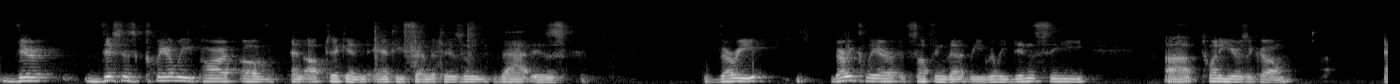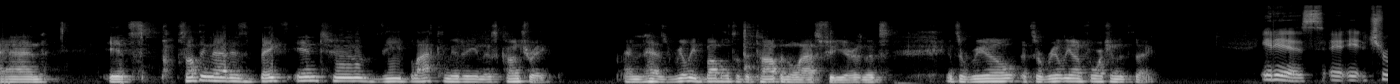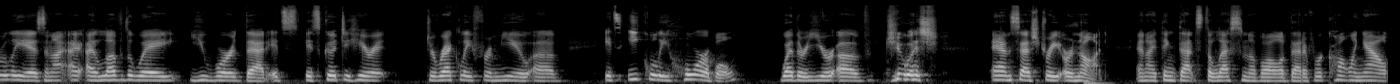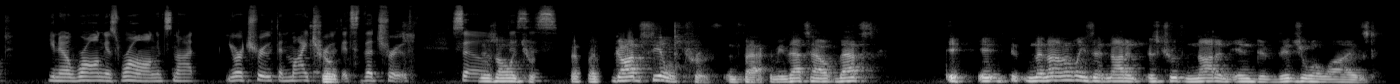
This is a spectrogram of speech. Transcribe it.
there this is clearly part of an uptick in anti-Semitism that is very very clear. It's something that we really didn't see uh, 20 years ago. And it's something that is baked into the black community in this country and has really bubbled to the top in the last few years. And it's it's a real it's a really unfortunate thing. It is. It, it truly is. And I, I love the way you word that. It's it's good to hear it directly from you of it's equally horrible whether you're of Jewish ancestry or not. And I think that's the lesson of all of that. If we're calling out, you know, wrong is wrong, it's not your truth and my truth, it's the truth. So there's only truth. Is... But God's seal is truth, in fact. I mean, that's how, that's, it, it, it not only is it not an, is truth not an individualized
